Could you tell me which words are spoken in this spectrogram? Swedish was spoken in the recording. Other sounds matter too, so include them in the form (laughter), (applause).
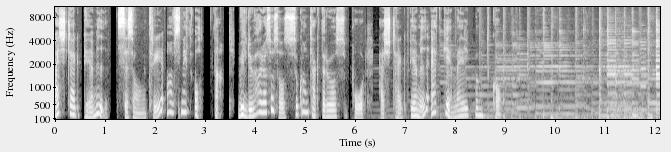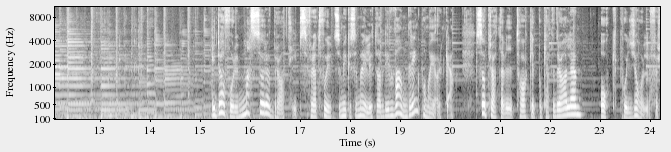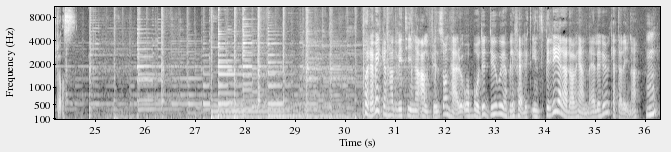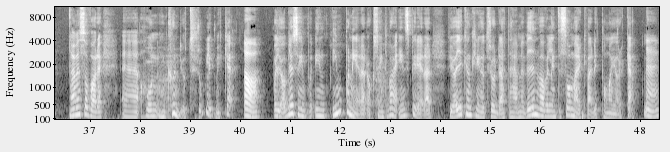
Hashtag PMI, säsong 3 avsnitt 8. Vill du höras hos oss så kontaktar du oss på hashtag pmi.gmail.com. Idag får du massor av bra tips för att få ut så mycket som möjligt av din vandring på Mallorca. Så pratar vi taket på katedralen och på Joll förstås. Förra veckan hade vi Tina Alfredsson här och både du och jag blev väldigt inspirerade av henne, eller hur Katarina? Mm. Ja men så var det. Eh, hon, hon kunde otroligt mycket. Ja, Och jag blev så imponerad också, inte bara inspirerad. För jag gick omkring och trodde att det här med vin var väl inte så märkvärdigt på Mallorca. nej.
